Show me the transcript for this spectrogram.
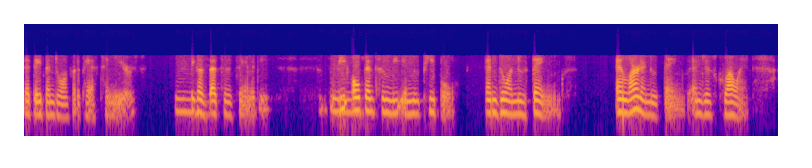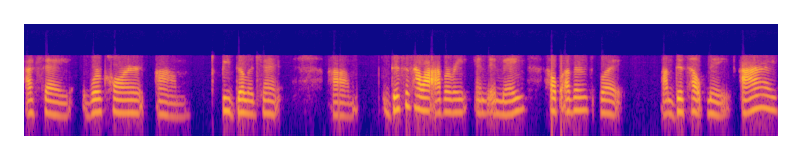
that they've been doing for the past 10 years mm. because that's insanity. Mm. Be open to meeting new people and doing new things and learning new things and just growing. I say work hard, um, be diligent. Um, this is how I operate, and it may help others, but um, this helped me. I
